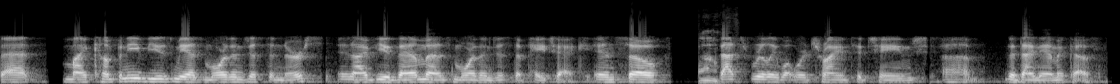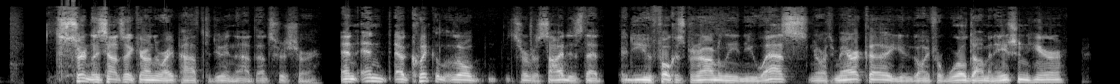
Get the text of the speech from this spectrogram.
that my company views me as more than just a nurse, and I view them as more than just a paycheck. And so wow. that's really what we're trying to change uh, the dynamic of. Certainly sounds like you're on the right path to doing that, that's for sure. And and a quick little sort of aside is that do you focus predominantly in the U.S., North America? Are you going for world domination here?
